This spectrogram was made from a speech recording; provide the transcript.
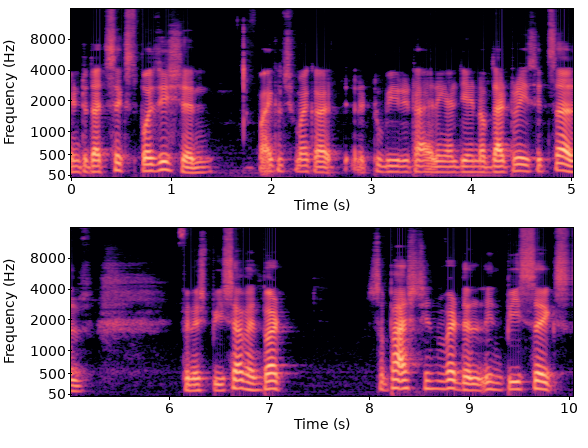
into that sixth position. Michael Schumacher to be retiring at the end of that race itself finished P7, but Sebastian Vettel in P6,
